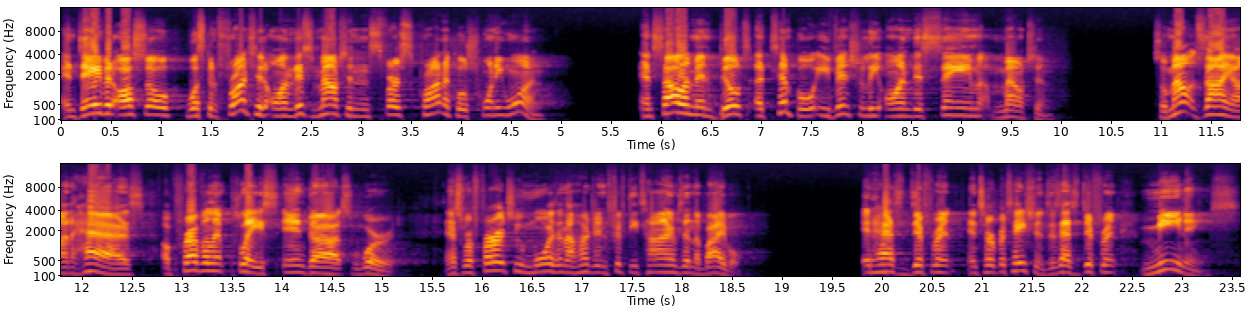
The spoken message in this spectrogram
And David also was confronted on this mountain in 1 Chronicles 21. And Solomon built a temple eventually on this same mountain. So Mount Zion has a prevalent place in God's word. And it's referred to more than 150 times in the Bible. It has different interpretations, it has different meanings.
